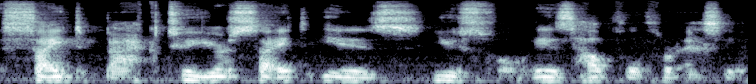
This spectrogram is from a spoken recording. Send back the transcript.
site back to your site is useful, is helpful for SEO.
